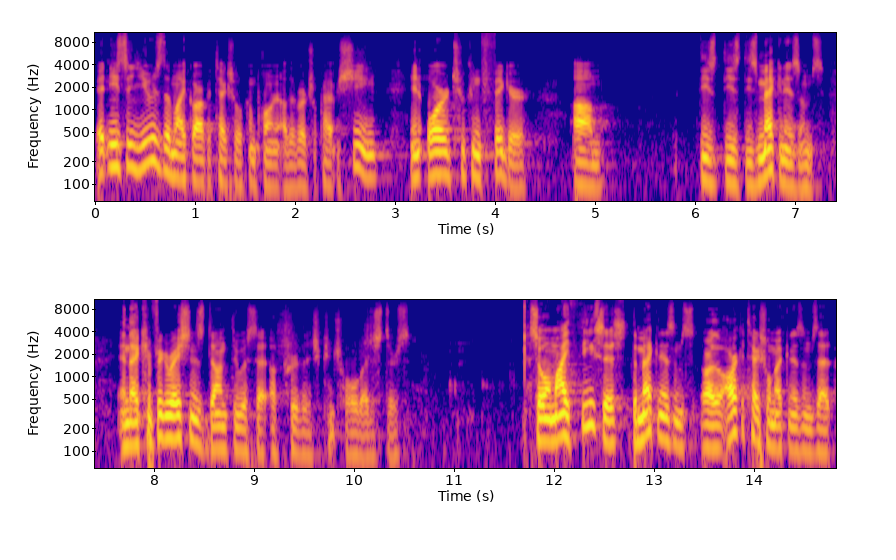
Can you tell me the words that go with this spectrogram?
it needs to use the microarchitectural component of the virtual private machine in order to configure um, these, these, these mechanisms. And that configuration is done through a set of privilege control registers. So in my thesis, the mechanisms, or the architectural mechanisms that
